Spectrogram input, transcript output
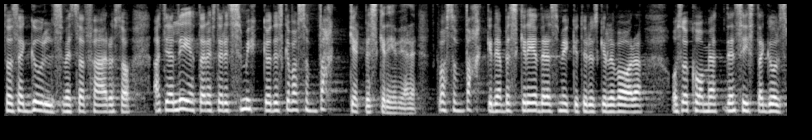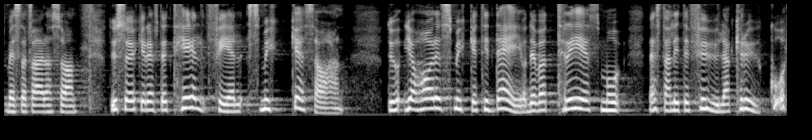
så här guldsmedsaffär och sa att jag letar efter ett smycke och det ska vara så vackert beskrev jag det. Det ska vara så vackert, jag beskrev det smycket hur det skulle vara. Och så kom jag till den sista guldsmedsaffären och sa, du söker efter ett helt fel smycke sa han. Du, jag har ett smycke till dig och det var tre små, nästan lite fula krukor.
